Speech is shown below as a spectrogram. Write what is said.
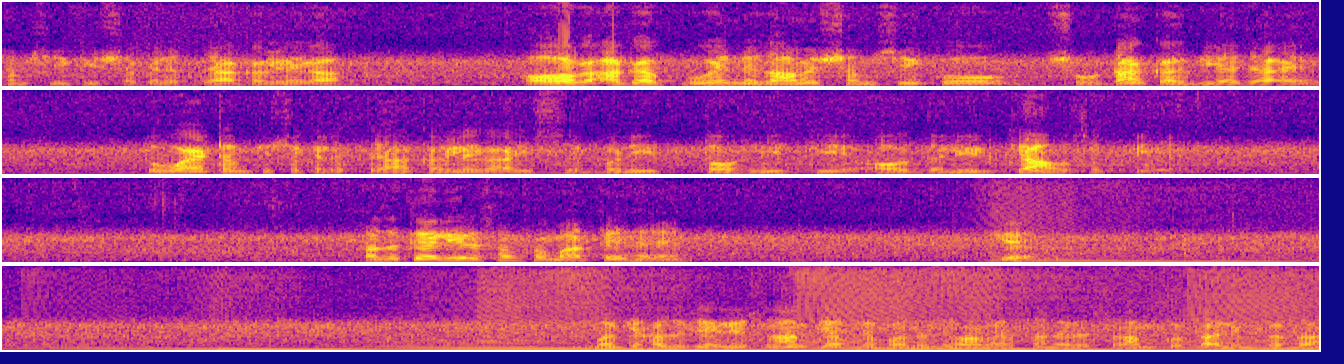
شمسی کی شکل اختیار کر لے گا۔ اور اگر پورے نظام شمسی کو چھوٹا کر دیا جائے تو وہ ایٹم کی شکل اختیار کر لے گا۔ اس سے بڑی توحید کی اور دلیل کیا ہو سکتی ہے؟ حضرت علی رسم فرماتے ہیں کہ بلکہ حضرت علیہ السلام کے اپنے فضل امام حسن علیہ السلام کو تعلیم کردہ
